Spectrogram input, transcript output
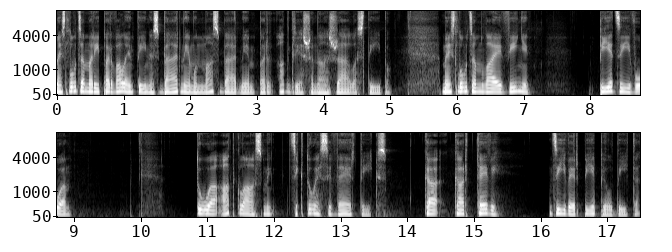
Mēs lūdzam arī par Valentīnas bērniem un mazbērniem par atgriešanās žēlastību. Mēs lūdzam, lai viņi piedzīvo to atklāsmi, cik tu esi vērtīgs, ka, ka ar tevi dzīve ir piepildīta,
